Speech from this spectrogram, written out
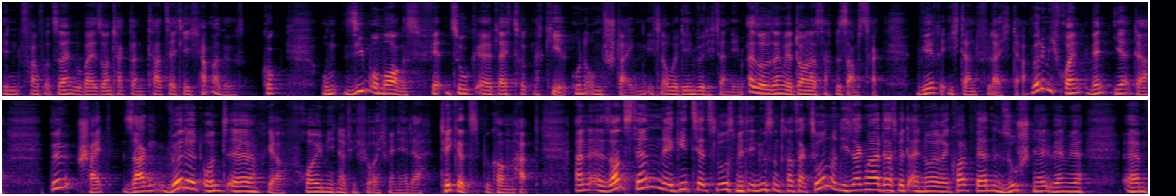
in Frankfurt sein, wobei Sonntag dann tatsächlich, ich habe mal geguckt, um 7 Uhr morgens fährt ein Zug äh, gleich zurück nach Kiel, ohne umsteigen. Ich glaube, den würde ich dann nehmen. Also sagen wir Donnerstag bis Samstag wäre ich dann vielleicht da. Würde mich freuen, wenn ihr da Bescheid sagen würdet und äh, ja, freue mich natürlich für euch, wenn ihr da Tickets bekommen habt. Ansonsten geht es jetzt los mit den News und Transaktionen und ich sage mal, das wird ein neuer Rekord werden. So schnell werden wir ähm,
